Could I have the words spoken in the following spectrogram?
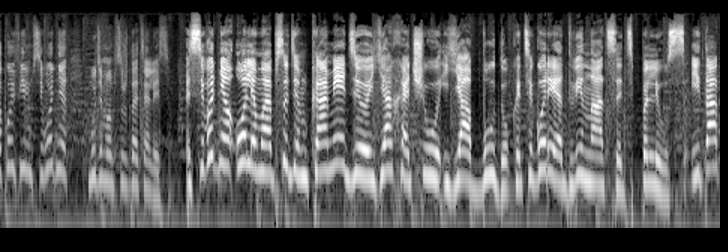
какой фильм сегодня будем обсуждать, Олесь? Сегодня, Оля, мы обсудим комедию «Я хочу, я буду». Категория 12+. Итак,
